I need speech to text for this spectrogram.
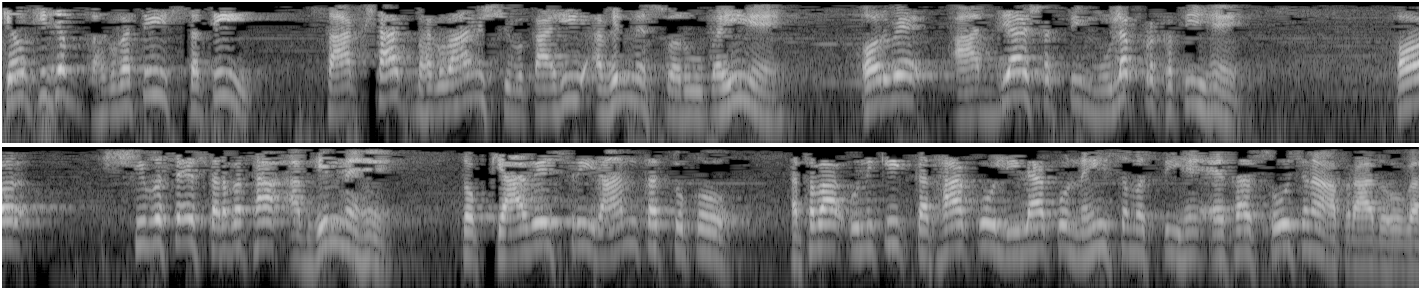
क्योंकि जब भगवती सती, साक्षात भगवान शिव का ही अभिन्न स्वरूप ही हैं और वे आद्या शक्ति मूल प्रकृति हैं और शिव से सर्वथा अभिन्न हैं तो क्या वे श्री राम तत्व को अथवा उनकी कथा को, लीला को नहीं समझती हैं? ऐसा सोचना अपराध होगा।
